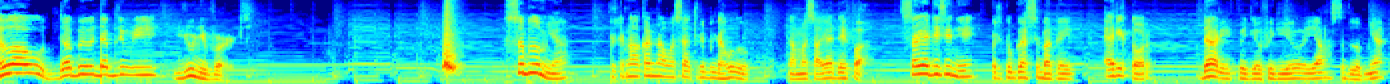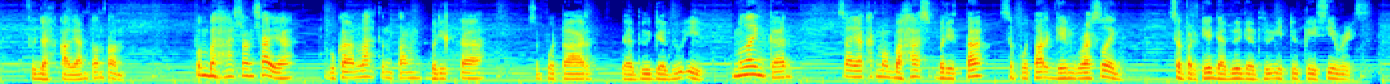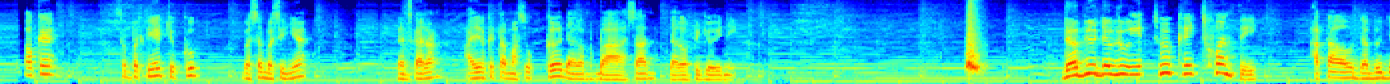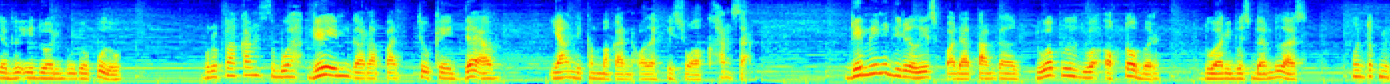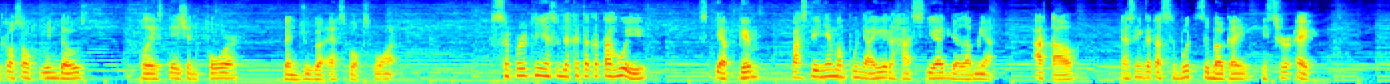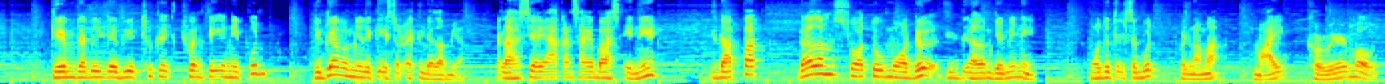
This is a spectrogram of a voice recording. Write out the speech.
Hello WWE Universe. Sebelumnya, perkenalkan nama saya terlebih dahulu. Nama saya Deva. Saya di sini bertugas sebagai editor dari video-video yang sebelumnya sudah kalian tonton. Pembahasan saya bukanlah tentang berita seputar WWE, melainkan saya akan membahas berita seputar game wrestling seperti WWE 2K Series. Oke, sepertinya cukup basa-basinya. Dan sekarang ayo kita masuk ke dalam pembahasan dalam video ini. WWE 2K20 atau WWE 2020 merupakan sebuah game garapan 2K Dev yang dikembangkan oleh Visual Concept. Game ini dirilis pada tanggal 22 Oktober 2019 untuk Microsoft Windows, PlayStation 4, dan juga Xbox One. Seperti yang sudah kita ketahui, setiap game pastinya mempunyai rahasia di dalamnya, atau yang sering kita sebut sebagai Easter egg. Game WWE 2K20 ini pun juga memiliki Easter egg di dalamnya. Rahasia yang akan saya bahas ini didapat dalam suatu mode di dalam game ini. Mode tersebut bernama My Career Mode.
